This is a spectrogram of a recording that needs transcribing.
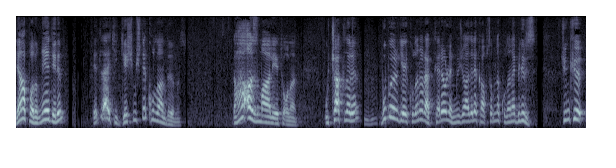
Ne yapalım, ne edelim? Dediler ki geçmişte kullandığımız daha az maliyeti olan uçakları bu bölgeye kullanarak terörle mücadele kapsamında kullanabiliriz. Çünkü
